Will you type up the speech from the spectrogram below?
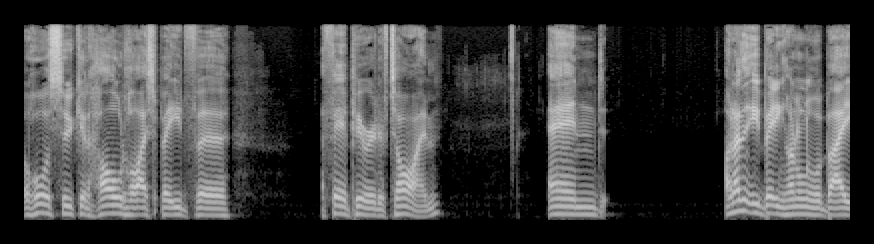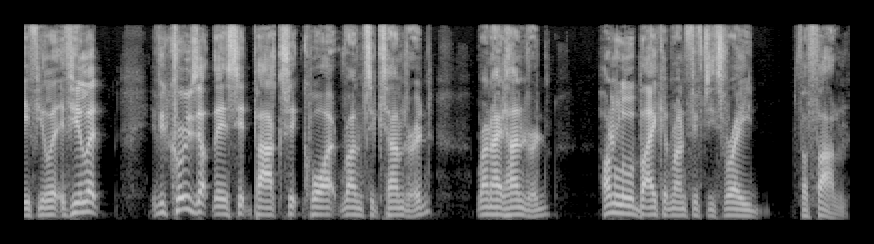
a horse who can hold high speed for a fair period of time. And I don't think you're beating Honolulu Bay if you let if you let if you cruise up there, sit park, sit quiet, run six hundred, run eight hundred. Honolulu Bay can run fifty three for fun.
